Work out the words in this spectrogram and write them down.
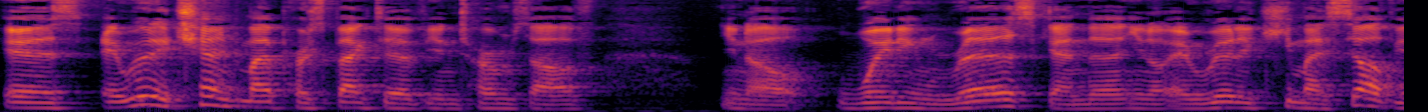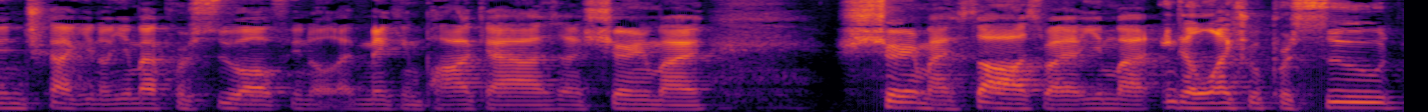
Is it really changed my perspective in terms of you know weighting risk and then you know it really keep myself in check you know in my pursuit of you know like making podcasts and sharing my sharing my thoughts right in my intellectual pursuit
